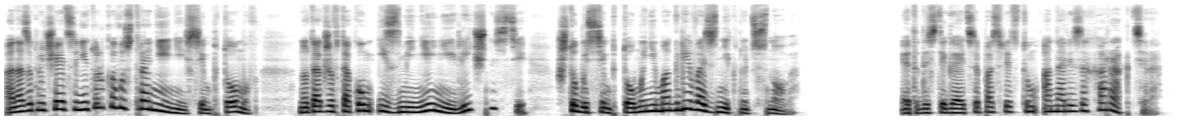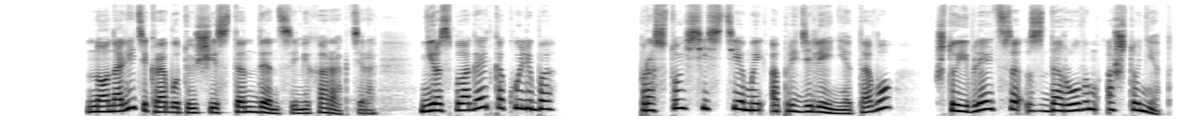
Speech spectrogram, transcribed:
Она заключается не только в устранении симптомов, но также в таком изменении личности, чтобы симптомы не могли возникнуть снова. Это достигается посредством анализа характера. Но аналитик, работающий с тенденциями характера, не располагает какой-либо простой системой определения того, что является здоровым, а что нет.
